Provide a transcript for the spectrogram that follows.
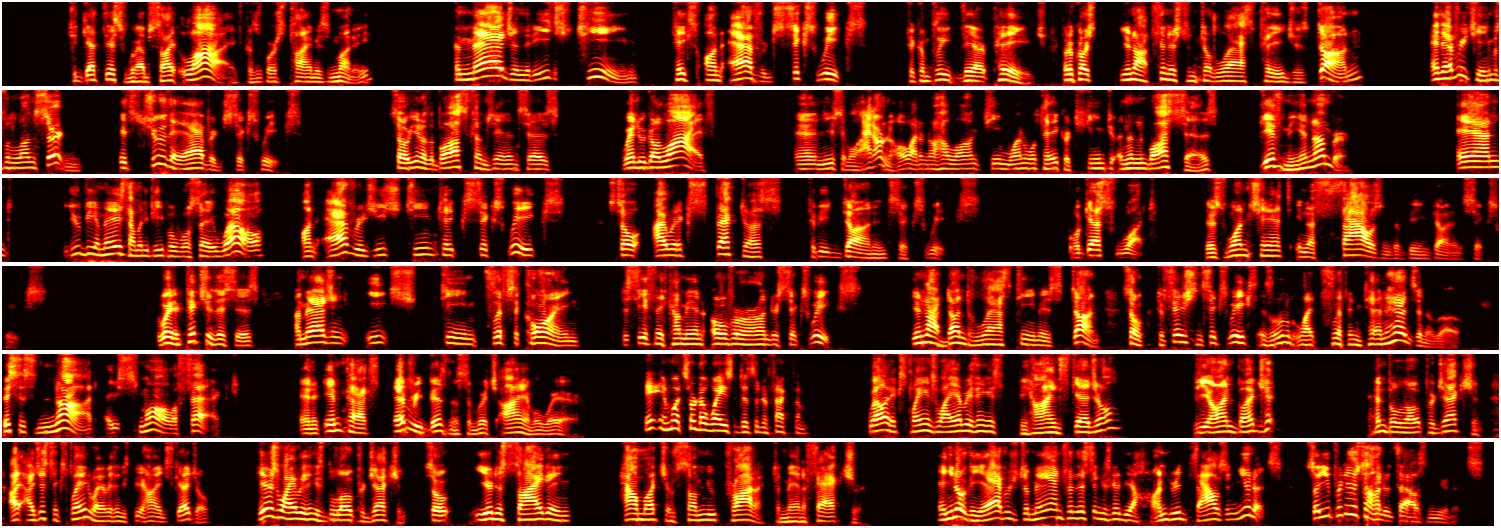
to get this website live, because of course, time is money. Imagine that each team takes on average six weeks to complete their page. But of course, you're not finished until the last page is done. And every team is a little uncertain. It's true they average six weeks. So, you know, the boss comes in and says, When do we go live? And you say, Well, I don't know. I don't know how long team one will take or team two. And then the boss says, Give me a number. And you'd be amazed how many people will say, Well, on average, each team takes six weeks. So I would expect us to be done in six weeks. Well, guess what? There's one chance in a thousand of being done in six weeks. The way to picture this is imagine each team flips a coin to see if they come in over or under six weeks. You're not done till the last team is done. So to finish in six weeks is a little bit like flipping 10 heads in a row. This is not a small effect and it impacts every business of which I am aware. In what sort of ways does it affect them? Well, it explains why everything is behind schedule, beyond budget, and below projection. I, I just explained why everything is behind schedule. Here's why everything is below projection. So you're deciding how much of some new product to manufacture. And you know, the average demand for this thing is going to be 100,000 units. So you produce 100,000 units.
